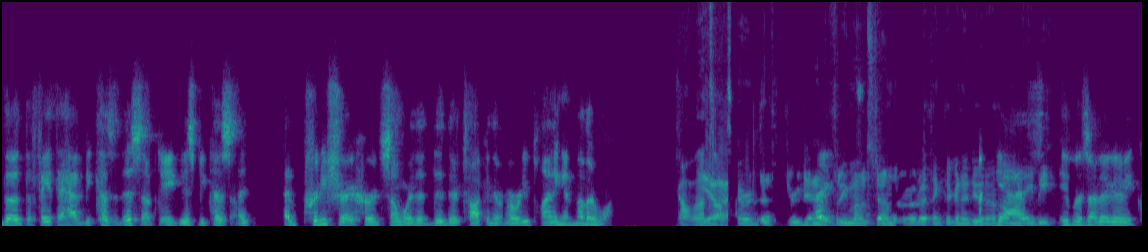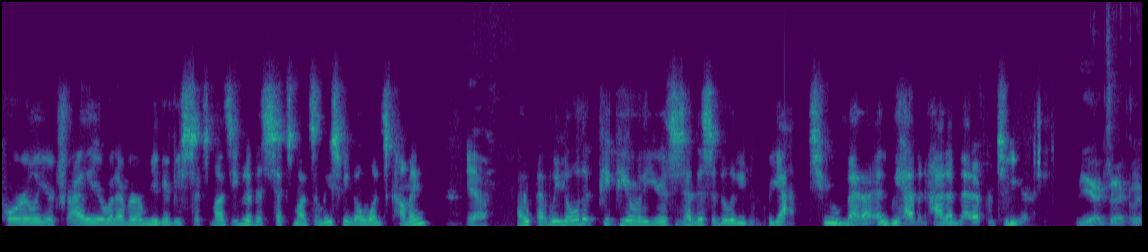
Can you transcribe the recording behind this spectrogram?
the the faith I have because of this update is because I I'm pretty sure I heard somewhere that they're talking they're already planning another one. Oh, that's yeah, awesome. I heard that three down, Right. three months down the road. I think they're going to do another yeah, one, maybe. it was either going to be quarterly or trially or whatever, maybe every six months. Even if it's six months, at least we know when's coming. Yeah. And, and we know that PP over the years has had this ability to react to meta, and we haven't had a meta for two years. Yeah, exactly.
